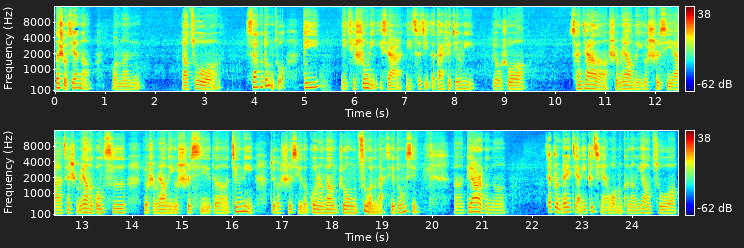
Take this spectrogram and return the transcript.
那首先呢，我们要做三个动作。第一，你去梳理一下你自己的大学经历，比如说参加了什么样的一个实习啊？在什么样的公司有什么样的一个实习的经历？这个实习的过程当中做了哪些东西？嗯，第二个呢，在准备简历之前，我们可能要做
